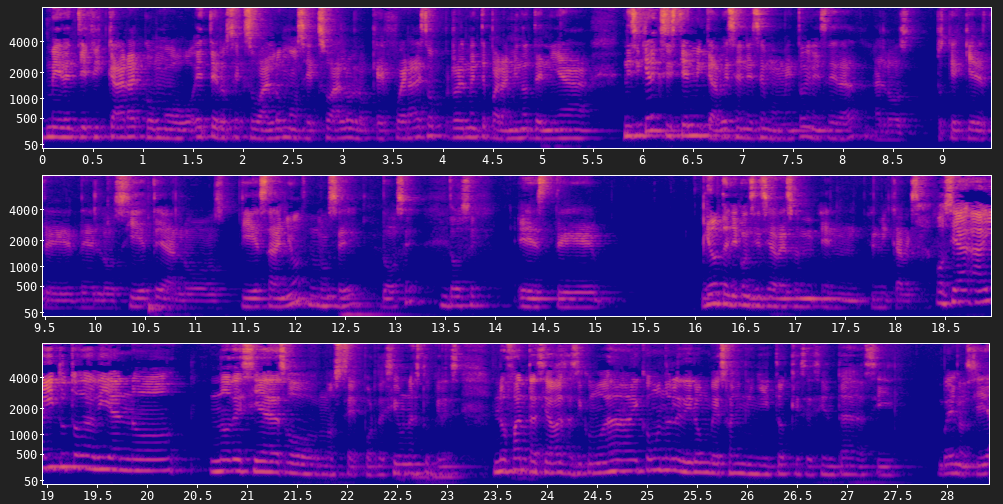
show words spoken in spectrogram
me identificara como heterosexual, homosexual o lo que fuera, eso realmente para mí no tenía, ni siquiera existía en mi cabeza en ese momento, en esa edad, a los pues, ¿qué quieres? De, de los 7 a los 10 años, no sé, 12. 12. Este, yo no tenía conciencia de eso en, en, mi cabeza. O sea, ahí tú todavía no, no decías, o no sé, por decir una estupidez, no fantaseabas así como, ay, ¿cómo no le diera un beso al niñito que se sienta así bueno, sí,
